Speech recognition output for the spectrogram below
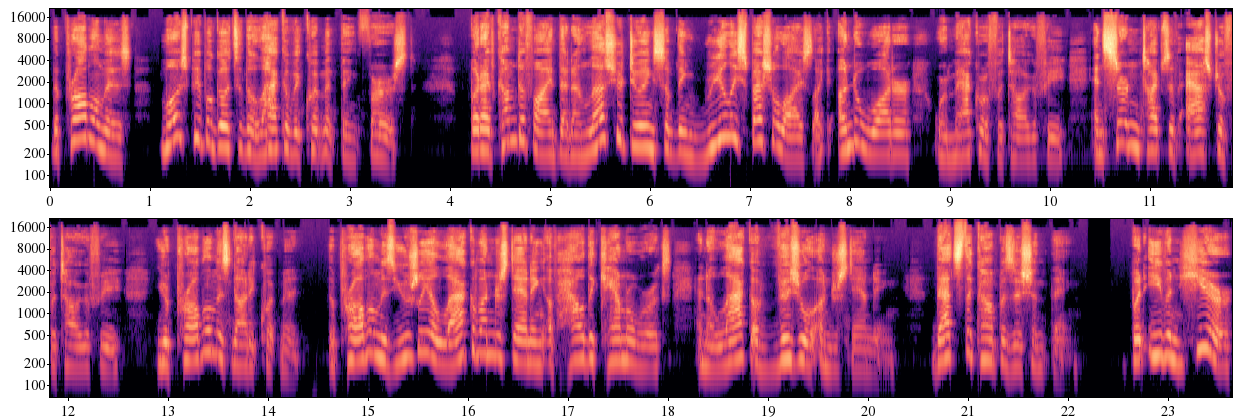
The problem is, most people go to the lack of equipment thing first. But I've come to find that unless you're doing something really specialized like underwater or macro photography and certain types of astrophotography, your problem is not equipment. The problem is usually a lack of understanding of how the camera works and a lack of visual understanding. That's the composition thing. But even here,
